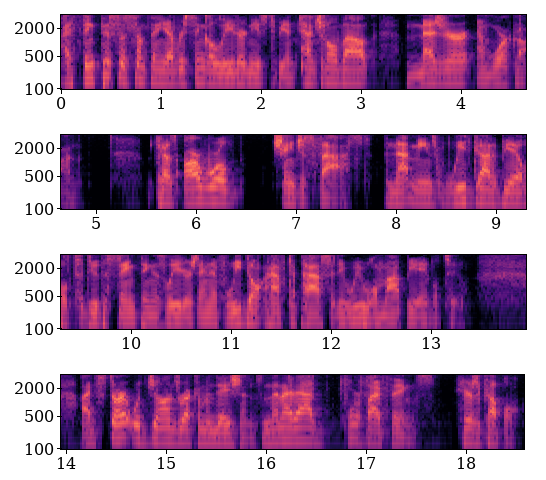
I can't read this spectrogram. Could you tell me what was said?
I think this is something every single leader needs to be intentional about measure, and work on because our world changes fast. And that means we've got to be able to do the same thing as leaders. And if we don't have capacity, we will not be able to. I'd start with John's recommendations and then I'd add four or five things. Here's a couple.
